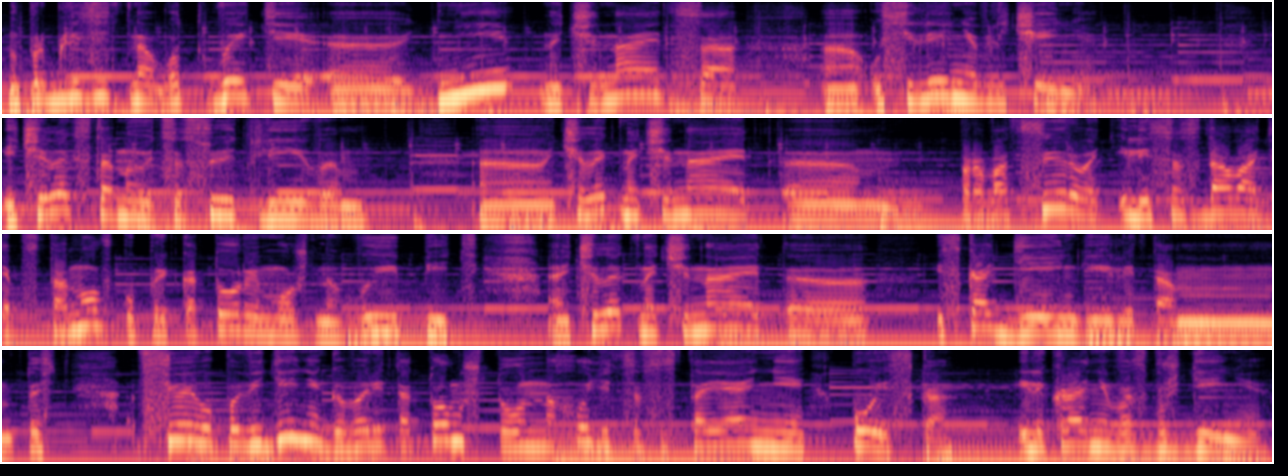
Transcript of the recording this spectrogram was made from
но приблизительно вот в эти э, дни начинается э, усиление влечения. И человек становится суетливым, Э, человек начинает э, провоцировать или создавать обстановку, при которой можно выпить. Э, человек начинает э, искать деньги или там... То есть все его поведение говорит о том, что он находится в состоянии поиска или крайнего возбуждения.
